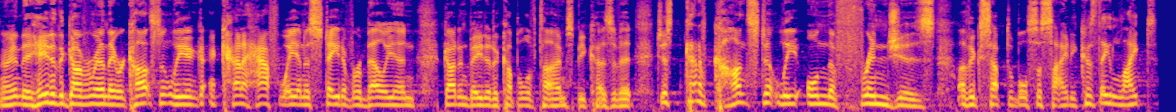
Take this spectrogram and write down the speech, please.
Right? They hated the government. They were constantly kind of halfway in a state of rebellion. Got invaded a couple of times because of it. Just kind of constantly on the fringes of acceptable society because they liked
